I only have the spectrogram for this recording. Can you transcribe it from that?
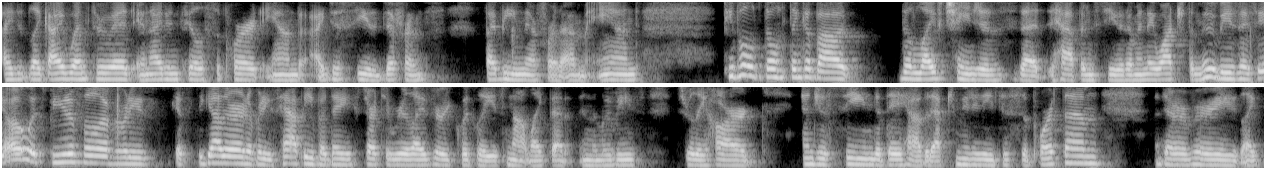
I like I went through it, and I didn't feel support, and I just see the difference by being there for them. And people don't think about the life changes that happens to you. I mean, they watch the movies, they say, "Oh, it's beautiful. Everybody's gets together and everybody's happy," but they start to realize very quickly it's not like that in the movies. It's really hard, and just seeing that they have that community to support them, they're very like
